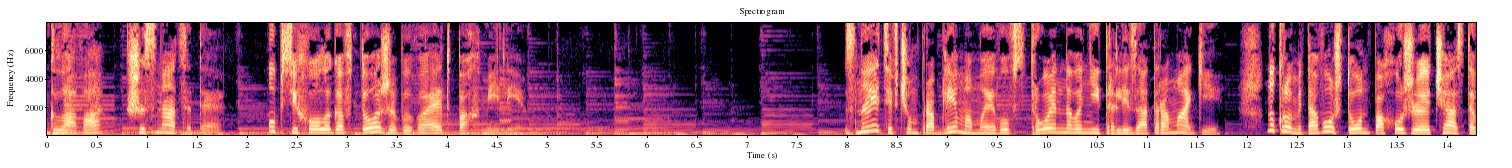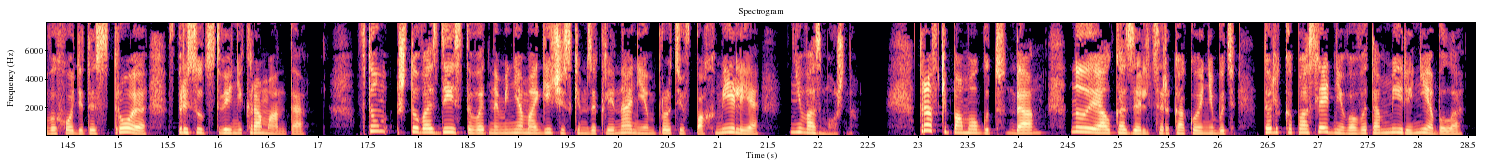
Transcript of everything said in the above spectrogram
Глава 16. У психологов тоже бывает похмелье. Знаете, в чем проблема моего встроенного нейтрализатора магии? Ну, кроме того, что он, похоже, часто выходит из строя в присутствии некроманта. В том, что воздействовать на меня магическим заклинанием против похмелья невозможно. Травки помогут, да, ну и алкозельцер какой-нибудь, только последнего в этом мире не было —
